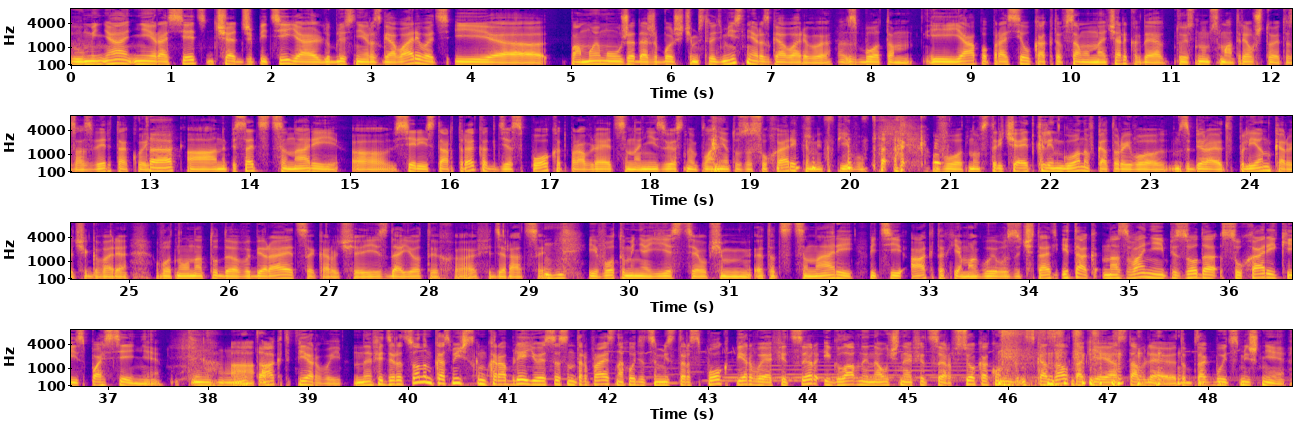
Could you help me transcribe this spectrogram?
И у меня нейросеть, чат GPT, я люблю с ней разговаривать, и э, по-моему, уже даже больше, чем с людьми с ней разговариваю, с ботом. И я попросил как-то в самом начале, когда я, то есть, ну, смотрел, что это за зверь такой, так. а, написать сценарий а, серии Стартрека, где Спок отправляется на неизвестную планету за сухариками к пиву. Вот, но встречает клингонов, которые его забирают в плен, короче говоря. Вот, но он оттуда выбирается, короче, и сдает их а, Федерации. И вот у меня есть, в общем, этот сценарий в пяти актах, я могу его зачитать. Итак, на название эпизода «Сухарики и спасение». Угу, а, акт первый. На федерационном космическом корабле USS Enterprise находится мистер Спок, первый офицер и главный научный офицер. Все, как он сказал, так я и оставляю. Это так будет смешнее.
